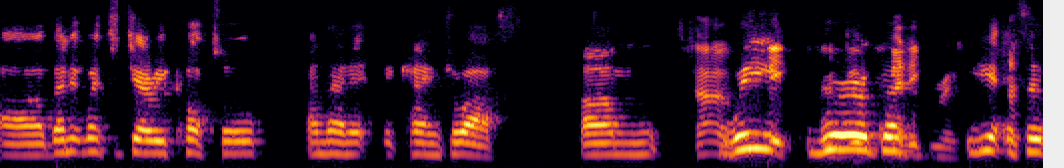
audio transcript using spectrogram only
Uh, then it went to Gerry Cottle, and then it, it came to us. Um, so we big- were big good- pedigree. yeah, it's a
